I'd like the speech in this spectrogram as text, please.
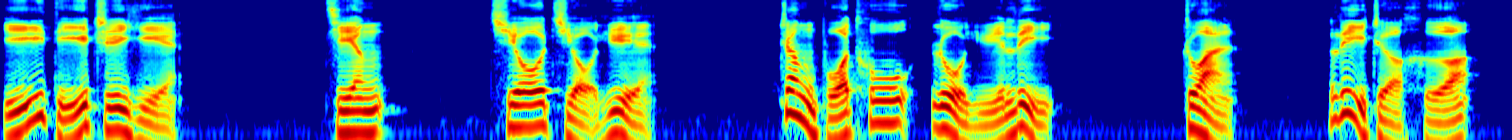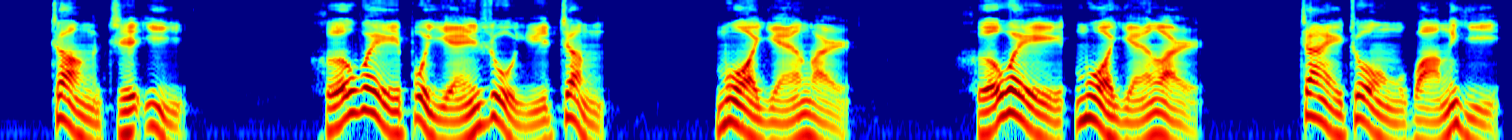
夷狄之也。经秋九月，郑伯突入于利。传利者何？郑之意。何谓不言入于郑？莫言耳。何谓莫言耳？寨众亡矣。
